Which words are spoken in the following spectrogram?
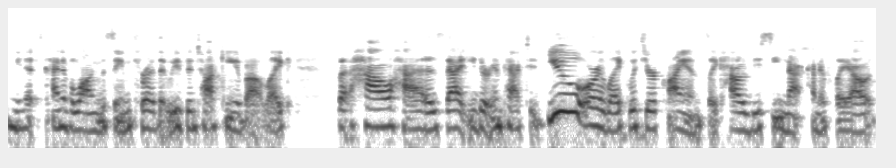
I mean, it's kind of along the same thread that we've been talking about, like, but how has that either impacted you or like with your clients? Like, how have you seen that kind of play out?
